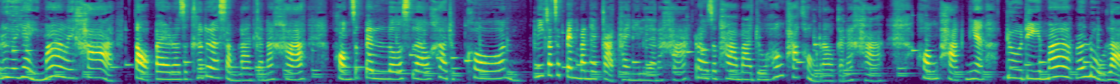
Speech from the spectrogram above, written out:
เรือใหญ่มากเลยค่ะ ต่อไปเราจะขึ้นเรือสำราญกันนะคะ พร้อมจะเป็นโลสแล้วค่ะทุกคน นี่ก็จะเป็นบรรยากาศภายในเรือนะคะ เราจะพามาดูห้องพักของเรากันนะคะ ห้องพักเนี่ยดูดีมากและหรูหรา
